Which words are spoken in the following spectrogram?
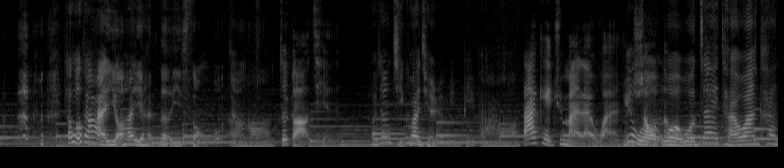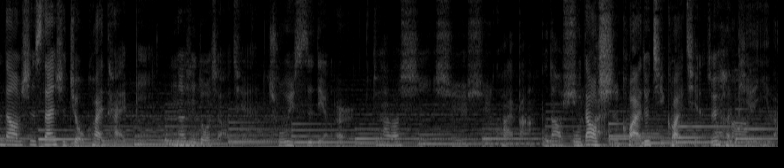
他说他还有，他也很乐意送我这样哈，这多少钱？好像几块钱人民币吧。大家可以去买来玩。因为我我我在台湾看到是三十九块台币，那是多少钱？除以四点二，就差不多十十十块吧，不到十，不到。十块就几块钱，所以很便宜啦。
